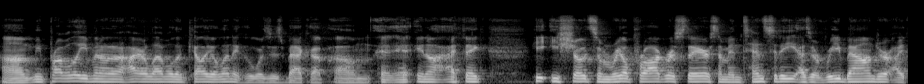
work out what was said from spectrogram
Um, I mean, probably even at a higher level than Kelly Olynyk, who was his backup. Um, and, and, you know, I think he, he showed some real progress there, some intensity as a rebounder. I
